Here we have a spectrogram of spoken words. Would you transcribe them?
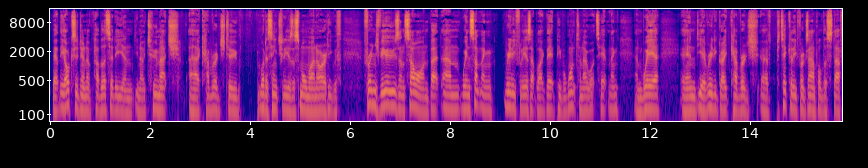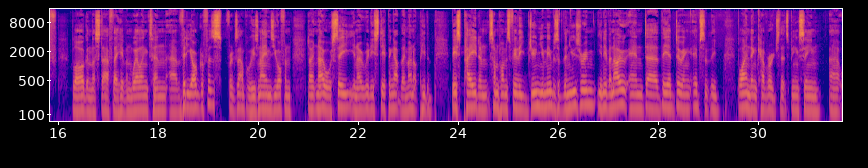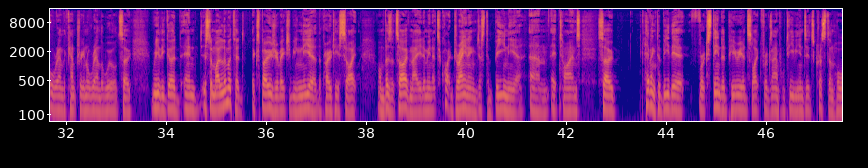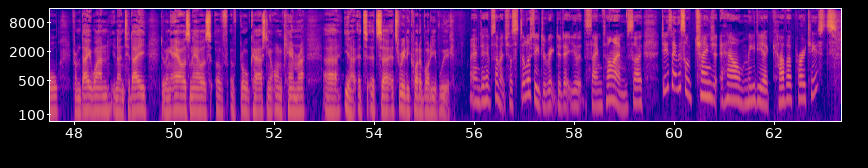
about the oxygen of publicity and you know too much uh, coverage to what essentially is a small minority with fringe views and so on. But um, when something really flares up like that, people want to know what's happening and where. And yeah, really great coverage, uh, particularly, for example, the stuff blog and the staff they have in Wellington. Uh, videographers, for example, whose names you often don't know or see, you know, really stepping up. They may not be the best paid and sometimes fairly junior members of the newsroom. You never know. And uh, they're doing absolutely blinding coverage that's being seen uh, all around the country and all around the world. So really good. And just in my limited exposure of actually being near the protest site on visits I've made, I mean, it's quite draining just to be near um, at times. So having to be there for extended periods, like, for example, TVNZ's Kristin Hall from day one, you know, and today doing hours and hours of, of broadcast, you know, on camera. Uh, you know, it's, it's, uh, it's really quite a body of work. And you have so much hostility directed at you at the same time. So, do you think this will change how media cover protests?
